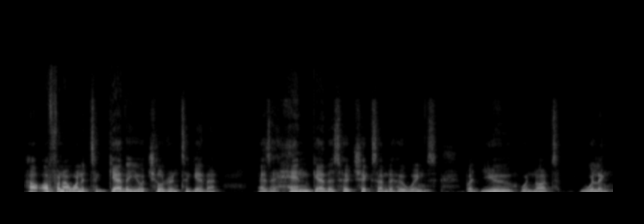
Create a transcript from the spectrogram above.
How often I wanted to gather your children together as a hen gathers her chicks under her wings, but you were not willing.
